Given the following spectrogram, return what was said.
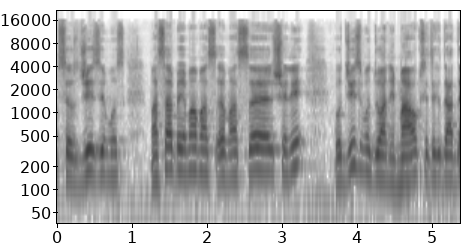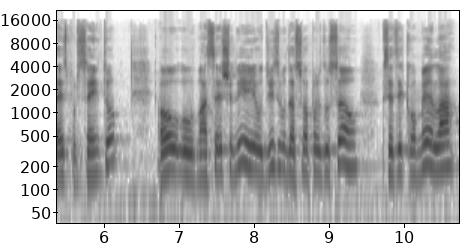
seus dízimos, o dízimo do animal, que você tem que dar 10%, ou o o dízimo da sua produção, que você tem que comer lá,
